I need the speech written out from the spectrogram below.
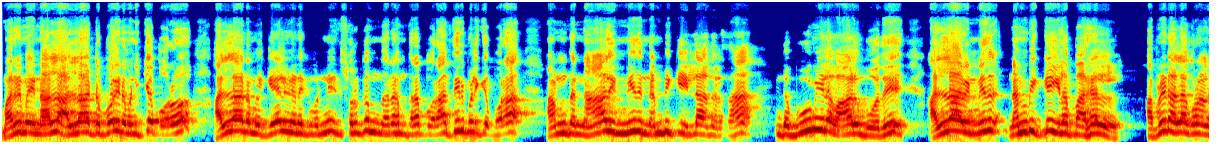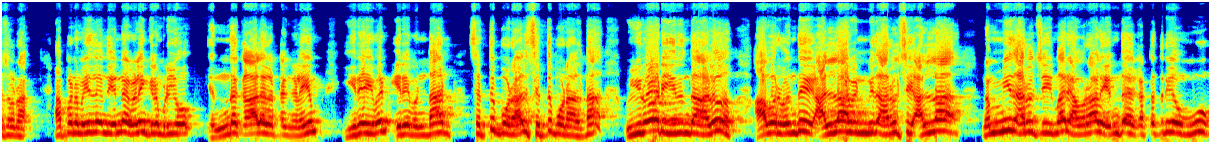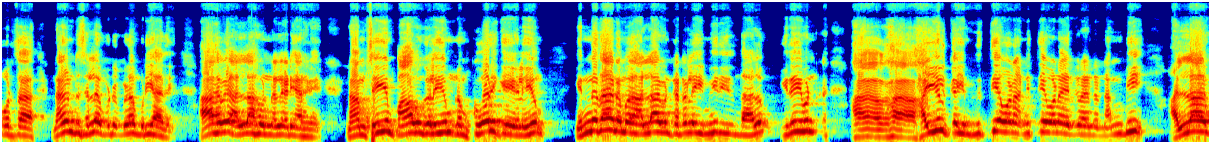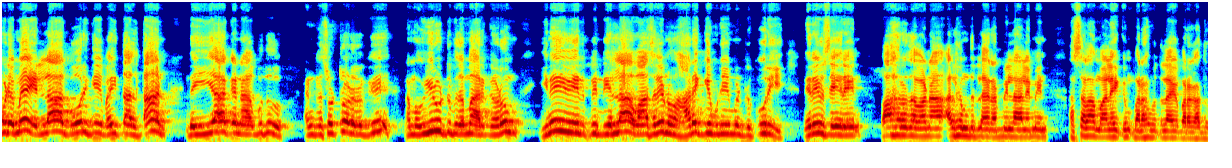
மறுமை நாளில் அல்லாட்ட போய் நம்ம நிற்க போகிறோம் அல்லாஹ் நம்ம கேள்வி எனக்கு பண்ணி சொர்க்கம் நரகம் தரப்போறா தீர்ப்பளிக்க போறான் அந்த நாளின் மீது நம்பிக்கை இல்லாதவர் தான் இந்த பூமியில வாழும்போது அல்லாவின் மீது நம்பிக்கை இழப்பார்கள். அப்படின்னு அல்லாஹ் குரான் சொல்றான். அப்ப நம்ம இதுல இருந்து என்ன விளங்கிக்க முடியும்? எந்த காலகட்டங்களையும் இறைவன் இறைவன் தான் செத்து போனாலும் செத்து போனால்தான் உயிரோடு இருந்தாலும் அவர் வந்து அல்லாவின் மீது அருள் அல்லாஹ் நம் மீது அருள் செய்யும் மாதிரி அவரால் எந்த கட்டத்திலையும் மூ நகர்ந்து செல்ல விட விட முடியாது. ஆகவே அல்லாஹ்வின் நல்லடியார்கள் நாம் செய்யும் பாவங்களையும் நம் கோரிக்கைகளையும் என்னதான் நம்ம அல்லாவின் கட்டளை மீறி இருந்தாலும் இறைவன் ஹையில் கையும் நித்தியவனா நித்தியவனா இருக்கிறான் என்று நம்பி அல்லாவிடமே எல்லா கோரிக்கையை வைத்தால் தான் இந்த ஈயாக்க நாபுது என்ற சொற்றொடருக்கு நம்ம உயிரூட்டு விதமா இருக்கணும். இணை எல்லா வாசலையும் நம்ம அடைக்க முடியும் என்று கூறி நிறைவு செய்கிறேன். வாஹரதவானா அலமதுல்லா ரபில் ஆலமின். அஸ்லாம் வலைக்கம் வரமத்துல வரகாத்து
